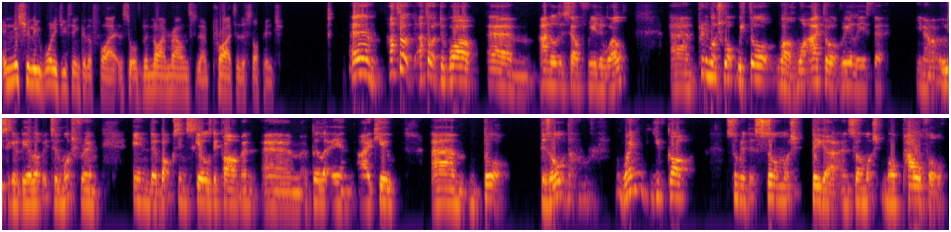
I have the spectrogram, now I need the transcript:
initially, what did you think of the fight? Sort of the nine rounds you know, prior to the stoppage. Um, I thought I thought Dubois um, handled himself really well. Um, pretty much what we thought. Well, what I thought really is that you know Usyk going to be a little bit too much for him in the boxing skills department, um, ability and IQ. Um, but there's all when you've got somebody that's so much bigger and so much more powerful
